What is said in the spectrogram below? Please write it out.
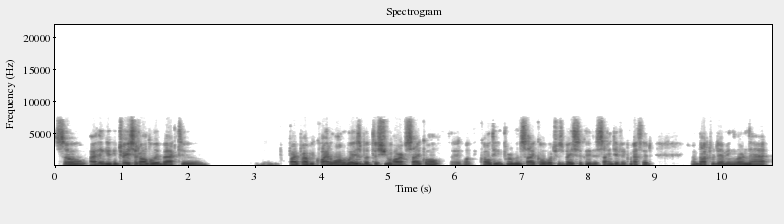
so I think you can trace it all the way back to probably quite a long ways, but the Shewhart cycle, what they call the improvement cycle, which was basically the scientific method. When Dr. Deming learned that,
